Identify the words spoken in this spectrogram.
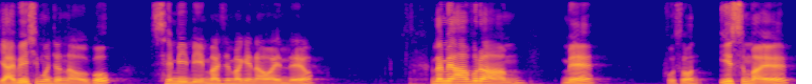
야벳이 먼저 나오고 셈이 맨 마지막에 나와 있네요. 그 다음에 아브라함의 후손 이스마엘,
